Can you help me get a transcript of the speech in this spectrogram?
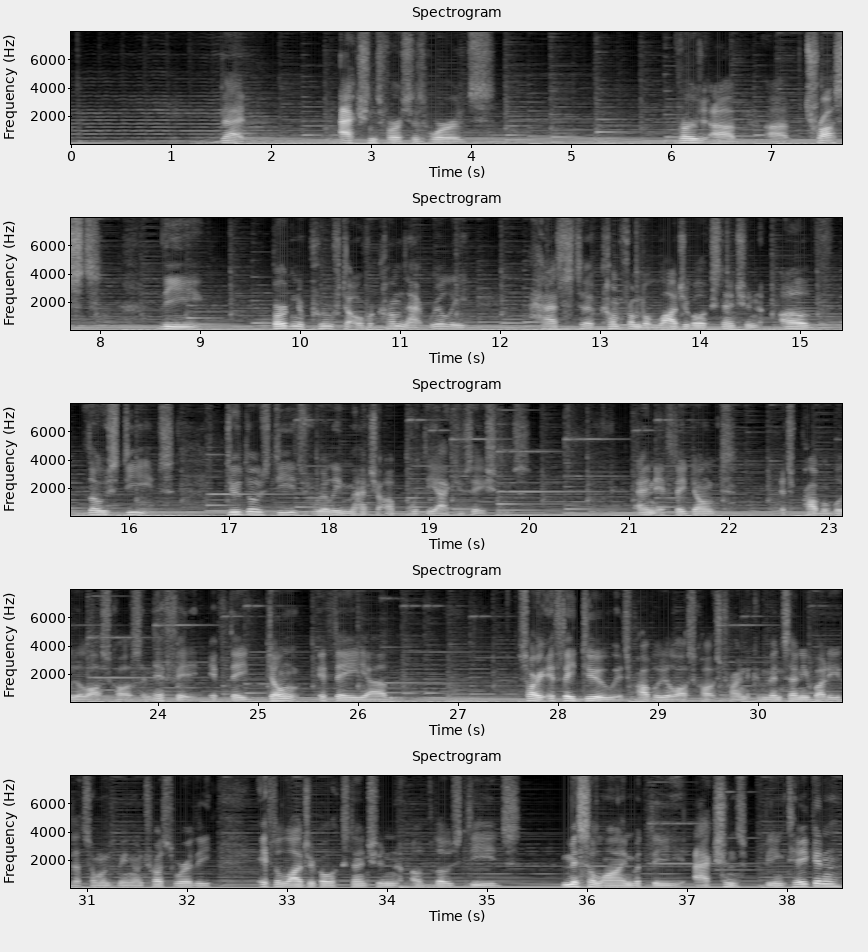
that actions versus words ver- uh, uh, trust the burden of proof to overcome that really has to come from the logical extension of those deeds do those deeds really match up with the accusations? And if they don't it's probably a lost cause. And if it if they don't if they um, sorry, if they do, it's probably a lost cause trying to convince anybody that someone's being untrustworthy. If the logical extension of those deeds misalign with the actions being taken,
